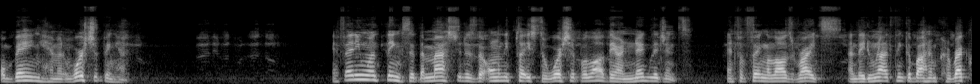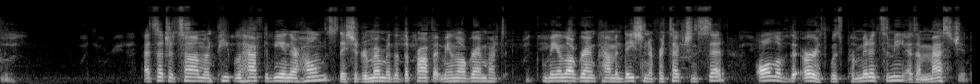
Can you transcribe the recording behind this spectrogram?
obeying Him, and worshipping Him. If anyone thinks that the masjid is the only place to worship Allah, they are negligent in fulfilling Allah's rights and they do not think about Him correctly. At such a time when people have to be in their homes, they should remember that the Prophet, may Allah grant, may Allah grant commendation and protection, said, All of the earth was permitted to me as a masjid,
